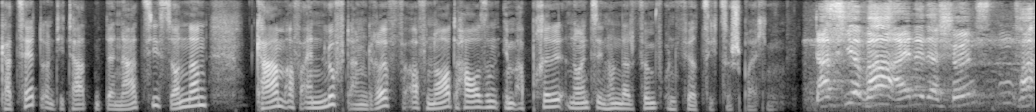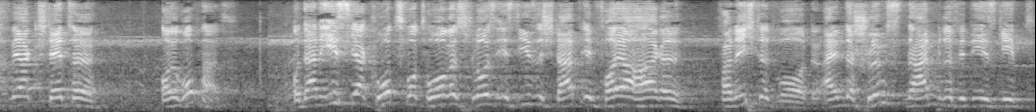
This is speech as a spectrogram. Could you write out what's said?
KZ und die Taten der Nazis, sondern kam auf einen Luftangriff auf Nordhausen im April 1945 zu sprechen. Das hier war eine der schönsten Fachwerkstätte Europas. Und dann ist ja kurz vor Toresschluss ist diese Stadt im Feuerhagel vernichtet worden. Einem der schlimmsten Angriffe, die es gibt.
